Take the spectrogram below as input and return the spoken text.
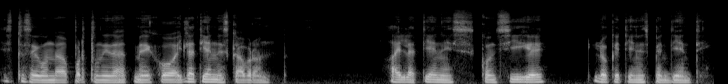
esta segunda oportunidad, me dijo, ahí la tienes, cabrón. Ahí la tienes, consigue lo que tienes pendiente.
